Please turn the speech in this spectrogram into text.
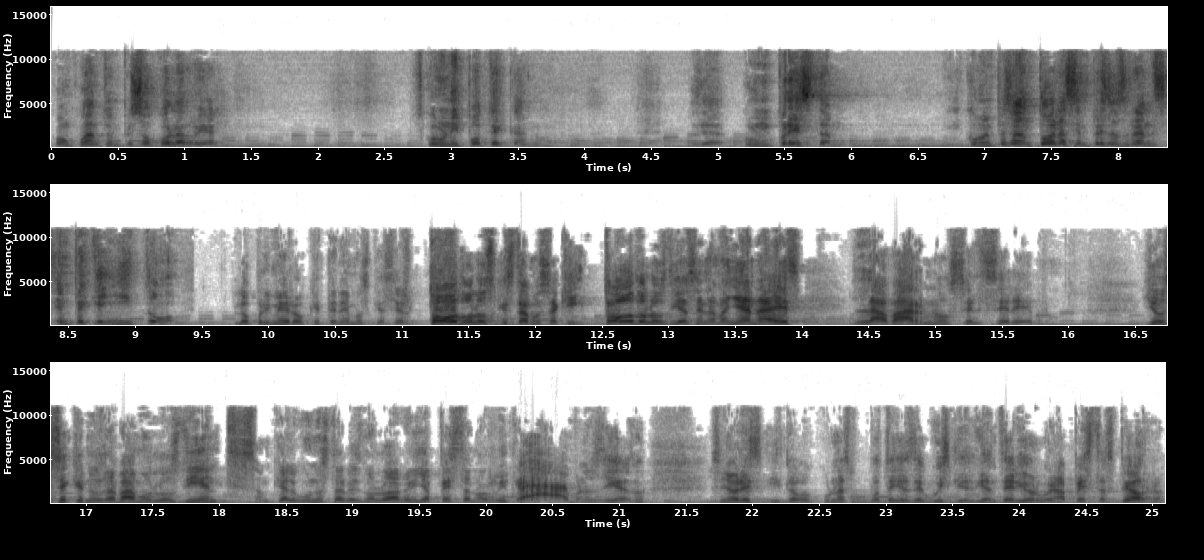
¿Con cuánto empezó Cola Real? Pues con una hipoteca, ¿no? O sea, con un préstamo. ¿Y cómo empezaron todas las empresas grandes? En pequeñito. Lo primero que tenemos que hacer, todos los que estamos aquí, todos los días en la mañana, es lavarnos el cerebro. Yo sé que nos lavamos los dientes, aunque algunos tal vez no lo hagan y apestan horrible. ¡Ah, buenos días, ¿no? Señores, y luego unas botellas de whisky del día anterior, bueno, apestas peor, ¿no?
